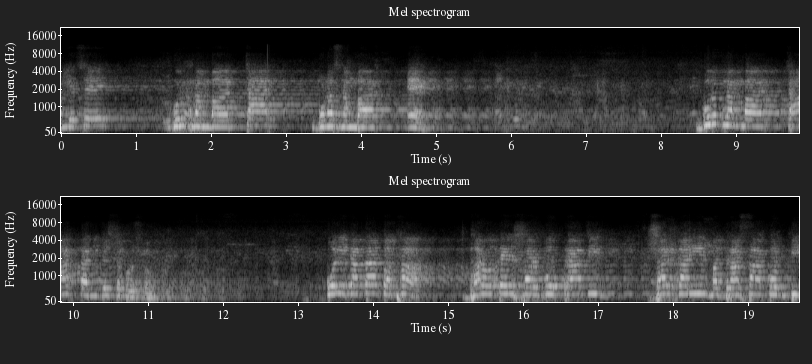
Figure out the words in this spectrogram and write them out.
দিয়েছে গ্রুপ নাম্বার চার বোনাস নাম্বার এক। গ্রুপ নাম্বার চার তার নিজস্ব প্রশ্ন। কলকাতা তথা ভারতের সর্বপ্রাচীন সরকারি মাদ্রাসা কোনটি?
